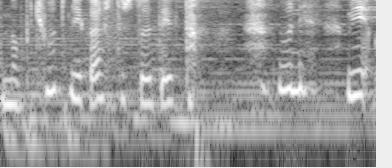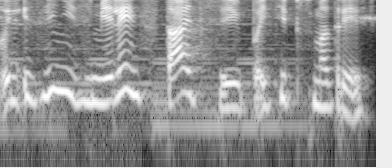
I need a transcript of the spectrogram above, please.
Но почему-то мне кажется, что это и второй. Блин, мне, извините, мне лень встать и пойти посмотреть.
